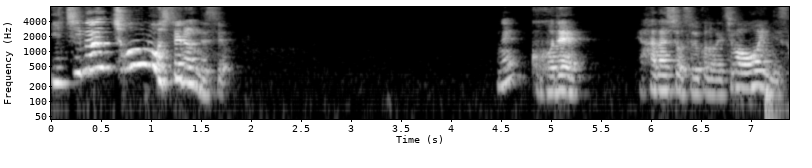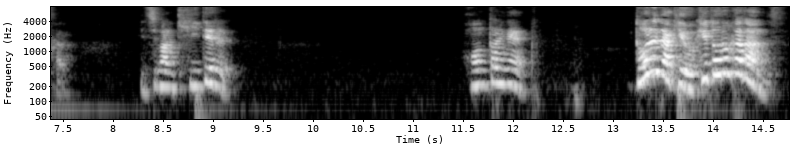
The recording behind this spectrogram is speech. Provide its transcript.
一番重宝してるんですよ。ね？ここで話をすることが一番多いんですから。一番聞いてる。本当にねどれだけ受け取るかなんです。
